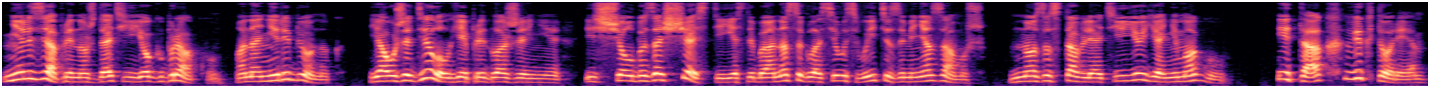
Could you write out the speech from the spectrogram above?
Нельзя принуждать ее к браку. Она не ребенок. Я уже делал ей предложение и счел бы за счастье, если бы она согласилась выйти за меня замуж. Но заставлять ее я не могу. Итак, Виктория.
